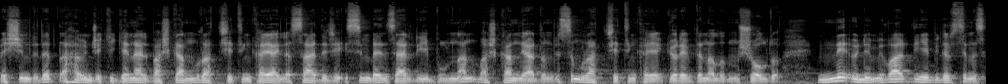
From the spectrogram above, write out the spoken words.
ve şimdi de daha önceki Genel Başkan Murat Çetinkaya ile sadece isim benzerliği bulunan Başkan Yardımcısı Murat Çetinkaya görevden alınmış oldu. Ne önemi var diyebilirsiniz.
